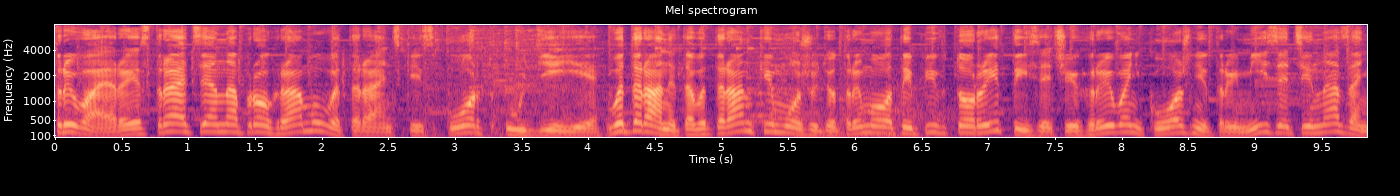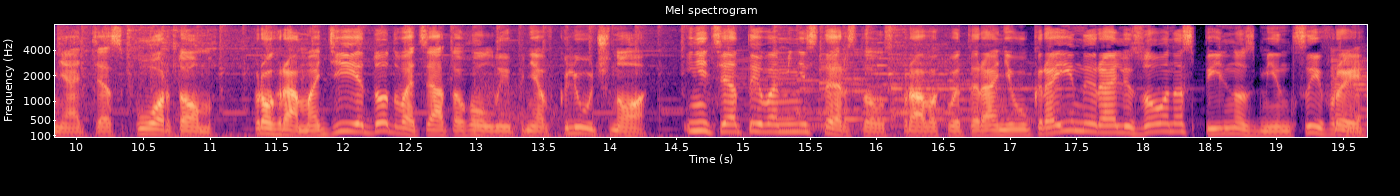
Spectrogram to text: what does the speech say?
Триває реєстрація на програму Ветеранський спорт у дії. Ветерани та ветеранки можуть отримувати півтори тисячі гривень кожні три місяці на заняття спортом. Програма діє до 20 липня включно. Ініціатива Міністерства у справах ветеранів України реалізована спільно з Мінцифри.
